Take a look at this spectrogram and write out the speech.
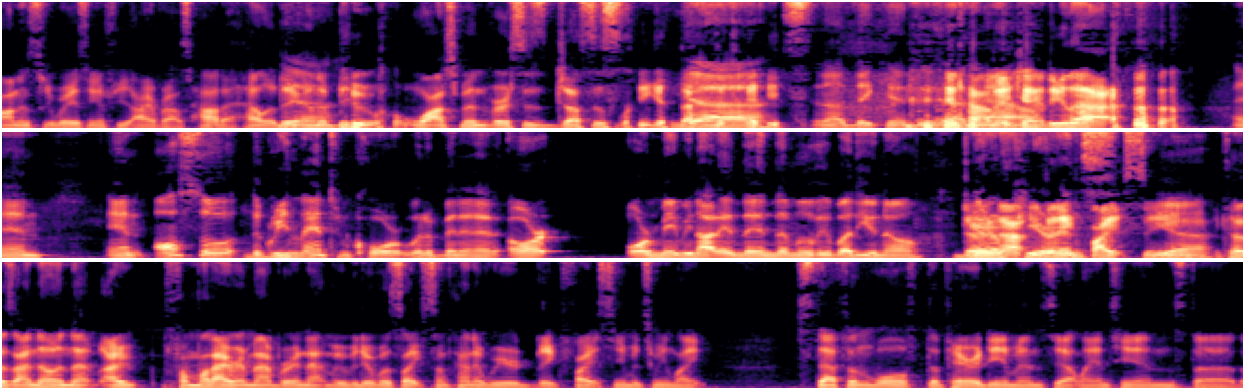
honestly raising a few eyebrows. How the hell are they Yeah. going to do Watchmen versus Justice League if that's yeah the case? no they can't do no, that they can't do that. and and also the Green Lantern Corps would have been in it, or or maybe not in the in the movie, but you know During their that big fight scene, Yeah, because I know in that I from what I remember in that movie, there was like some kind of weird big fight scene between like Steppenwolf, the Parademons, the Atlanteans, the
